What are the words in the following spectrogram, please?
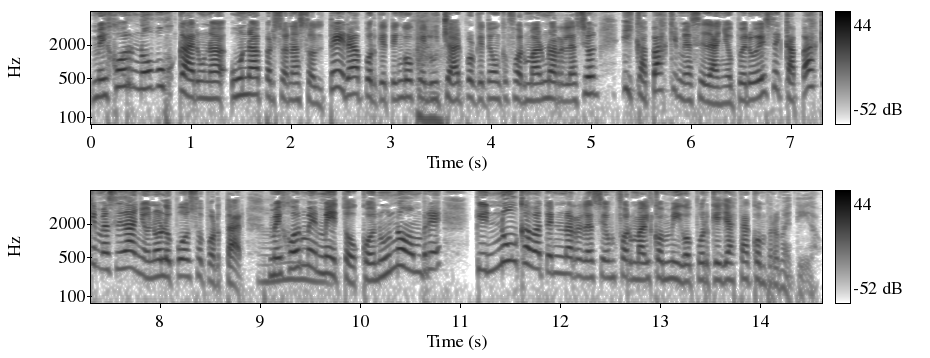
mejor no buscar una, una persona soltera porque tengo que luchar, porque tengo que formar una relación y capaz que me hace daño, pero ese capaz que me hace daño no lo puedo soportar. Mejor me meto con un hombre que nunca va a tener una relación formal conmigo porque ya está comprometido.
